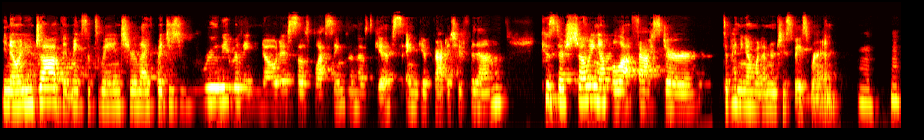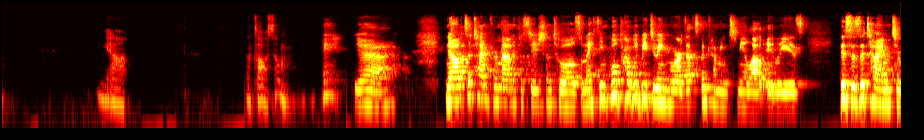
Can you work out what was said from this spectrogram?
you know a new job that makes its way into your life, but just really, really notice those blessings and those gifts and give gratitude for them because they're showing up a lot faster depending on what energy space we're in. Mm-hmm. Yeah, that's awesome. Okay. Yeah. Now it's a time for manifestation tools, and I think we'll probably be doing more. That's been coming to me a lot lately. Is this is a time to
